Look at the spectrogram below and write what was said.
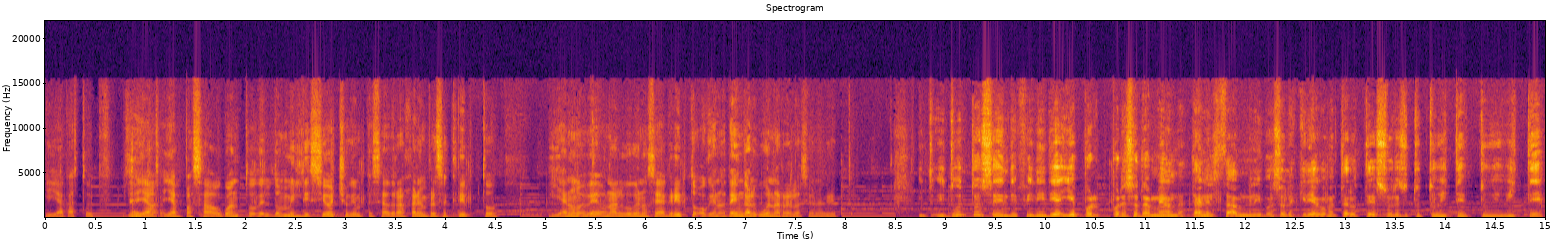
Y acá estoy. ya, ya han pasado cuánto, del 2018 que empecé a trabajar en empresas cripto y ya no me veo en algo que no sea cripto o que no tenga alguna relación a cripto. Y tú, entonces definirías, y es por, eso también donde está en el thumbnail y por eso les quería comentar a ustedes sobre eso, tú tuviste, tú viviste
